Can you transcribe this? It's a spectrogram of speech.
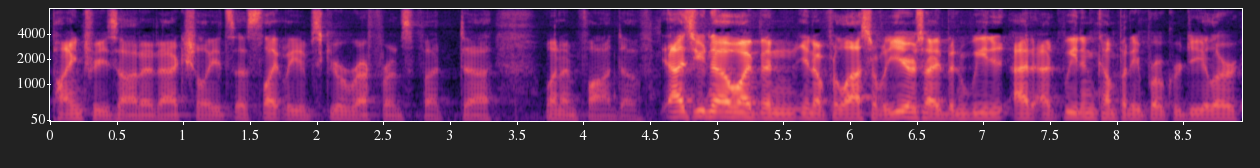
pine trees on it. Actually, it's a slightly obscure reference, but one I'm fond of. As you know, I've been, you know, for the last several years, I've been Weed, at, at Weed and Company broker dealer.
